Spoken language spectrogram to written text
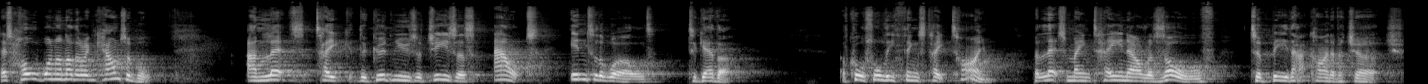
Let's hold one another accountable. And let's take the good news of Jesus out into the world together. Of course, all these things take time, but let's maintain our resolve to be that kind of a church.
